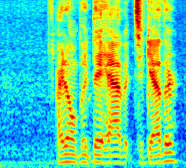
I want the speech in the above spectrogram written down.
I don't think they have it together.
